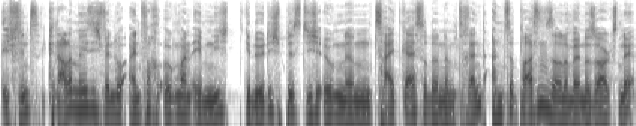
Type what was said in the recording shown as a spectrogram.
ich finde es knallermäßig, wenn du einfach irgendwann eben nicht genötigt bist, dich irgendeinem Zeitgeist oder einem Trend anzupassen, sondern wenn du sagst, ne,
